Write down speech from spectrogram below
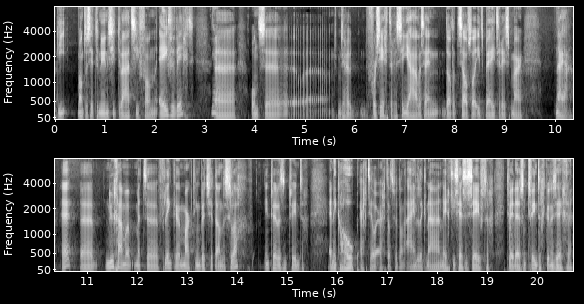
die... Want we zitten nu in een situatie van evenwicht. Ja. Onze zeggen, voorzichtige signalen zijn dat het zelfs wel iets beter is. Maar nou ja, hè, eh, nu gaan we met eh flinke marketingbudget aan de slag in 2020. En ik hoop echt heel erg dat we dan eindelijk na 1976, 2020 kunnen zeggen...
